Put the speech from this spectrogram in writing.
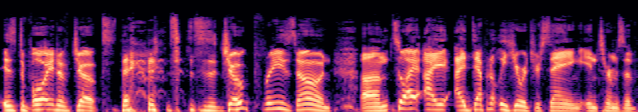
is devoid of jokes. it's, a joke free zone. Um, so I, I I definitely hear what you're saying in terms of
